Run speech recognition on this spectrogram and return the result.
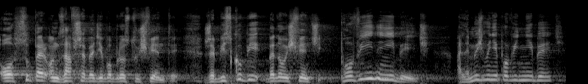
o super, on zawsze będzie po prostu święty. Że biskupi będą święci. Powinni być, ale myśmy nie powinni być.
